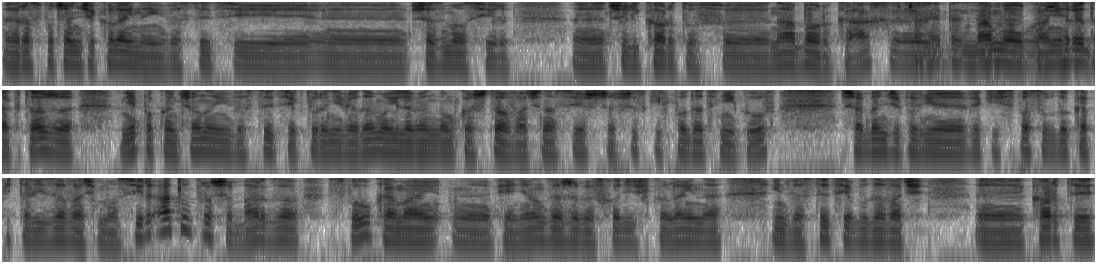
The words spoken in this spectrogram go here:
rozpoczęcie kolejnej inwestycji przez MOSIR, czyli kortów na Borkach. Mamy, panie redaktorze, nie pokończone inwestycje, które nie wiadomo ile będą kosztować nas jeszcze wszystkich podatników. Trzeba będzie pewnie w jakiś sposób dokapitalizować MOSIR, a tu proszę bardzo, spółka ma e, pieniądze, żeby wchodzić w kolejne inwestycje, budować e, korty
